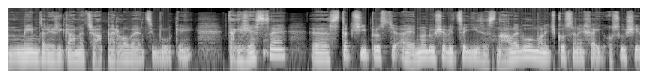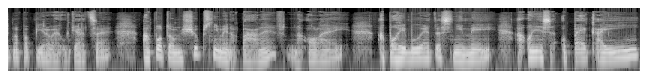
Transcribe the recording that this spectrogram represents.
my jim tady říkáme třeba perlové cibulky, takže se Eh, strčí prostě a jednoduše vycedí ze snálevu, maličko se nechají osušit na papírové utěrce a potom šup s nimi na pánev, na olej a pohybujete s nimi a oni se opékají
